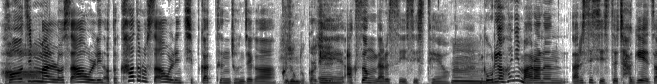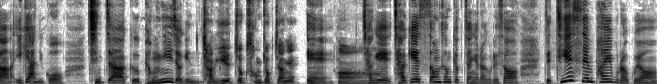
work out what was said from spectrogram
아. 거짓말로 쌓아올린 어떤 카드로 쌓아올린 집 같은 존재가 그 정도까지. 예, 악성 나르시시스트예요. 음. 그러니까 우리가 흔히 말하는 나르시시스트 자기애자 이게 아니고 진짜 그 병리적인 자기애적 성격 장애. 예. 아. 자기 자기애성 성격 장애라 그래서 이제 DSM-5라고요.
